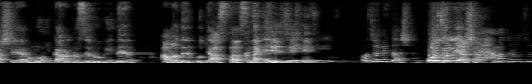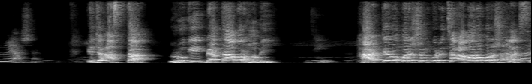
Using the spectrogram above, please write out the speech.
আসে। আর মূল কারণ হচ্ছে রুগীদের আমাদের প্রতি আস্থা আছে নাকি? ওজনই তো আসা ওই জন্যই আসা হ্যাঁ আমাদের ওজন্যই আসা এই যে আস্থা রুগী ব্যথা আবার হবেই। হার্টের অপারেশন করেছে আবার অপারেশন লাগছে।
